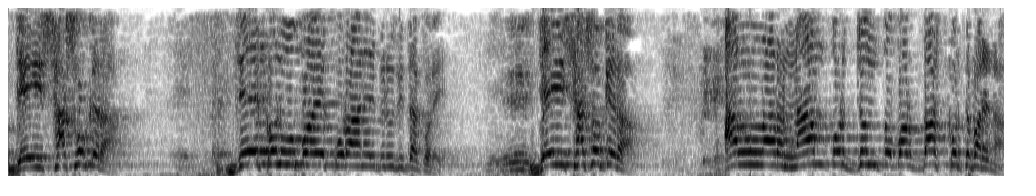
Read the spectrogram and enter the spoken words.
যেই শাসকেরা যে কোনো উপায়ে কোরআনের বিরোধিতা করে, যেই শাসকেরা আল্লাহর নাম পর্যন্ত বরদাস্ত করতে পারে না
